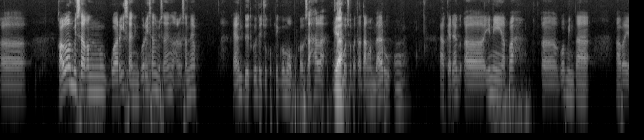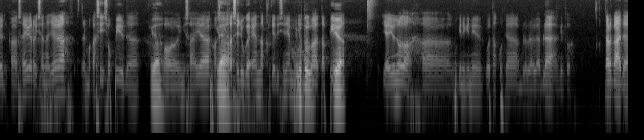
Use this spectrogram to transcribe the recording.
Eh, kalau misalkan gue resign, gue resign misalnya alasannya kayaknya duit gue udah cukup nih, gue mau buka usaha lah, Ya. Gua mau coba tantangan baru. Hmm. Akhirnya eh, ini apa? gue minta apa ya? eh, saya resign aja lah. Terima kasih Shopee udah. Ya. Oh ini saya fasilitasnya juga enak kerja di sini emang Iya, betul. nyoba, tapi Iya. ya you know lah eh, begini-gini gue takutnya bla bla bla bla gitu ntar gak ada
